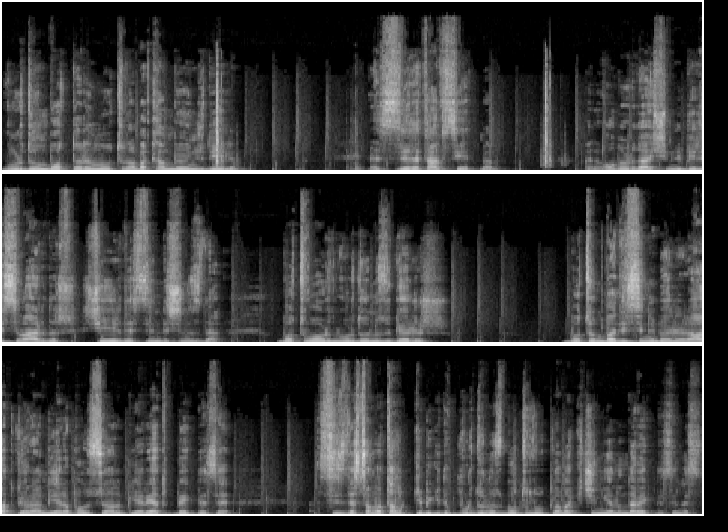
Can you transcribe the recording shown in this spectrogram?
vurduğum botların lootuna bakan bir oyuncu değilim. Yani size de tavsiye etmem. Hani olur da şimdi birisi vardır şehirde sizin dışınızda. Botu vur- vurduğunuzu görür. Botun body'sini böyle rahat gören bir yere pozisyon alıp yere yatıp beklese siz de salatalık gibi gidip vurduğunuz botu lootlamak için yanında bekleseniz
